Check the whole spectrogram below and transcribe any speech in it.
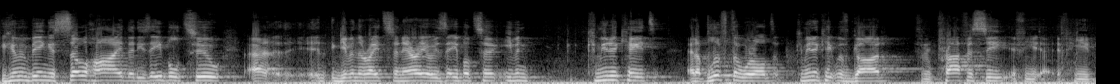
A human being is so high that he's able to, uh, given the right scenario, is able to even communicate and uplift the world, communicate with God through prophecy, if he, if he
